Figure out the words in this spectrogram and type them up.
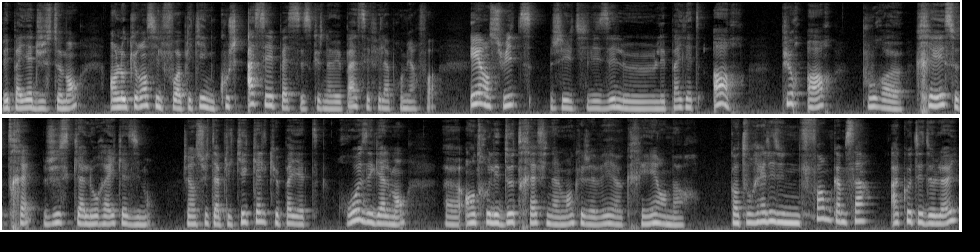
les paillettes justement. En l'occurrence, il faut appliquer une couche assez épaisse, c'est ce que je n'avais pas assez fait la première fois. Et ensuite, j'ai utilisé les paillettes or, pur or, pour euh, créer ce trait jusqu'à l'oreille quasiment. J'ai ensuite appliqué quelques paillettes roses également euh, entre les deux traits finalement que j'avais euh, créés en or. Quand on réalise une forme comme ça à côté de l'œil,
